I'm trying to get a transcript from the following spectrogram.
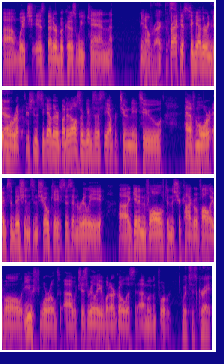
um, which is better because we can. You know, Practice. together and get Yeah. more repetitions together, but it also gives us the opportunity to have more exhibitions and showcases and really uh, get involved in the Chicago volleyball youth world, uh, which is really what our goal is uh, moving forward. which is great.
